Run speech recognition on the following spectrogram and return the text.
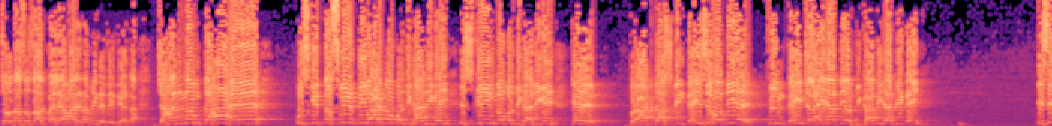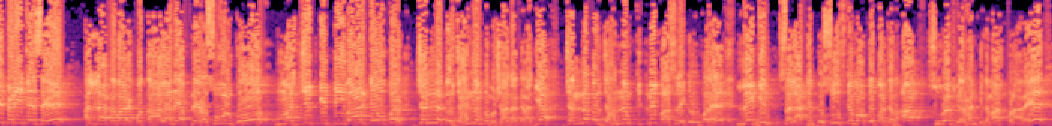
چودہ سو سال پہلے ہمارے نبی نے دے دیا تھا۔ جہنم کہاں ہے؟ اس کی تصویر دیوار کے اوپر دکھا دی گئی اسکرین کے اوپر دکھا دی گئی کہ براڈ کاسٹنگ کہیں سے ہوتی ہے؟ فلم کہیں چلائی جاتی ہے اور دکھا دی جاتی ہے کہیں۔ اسی طریقے سے اللہ تبارک و تعالیٰ نے اپنے رسول کو مسجد کی دیوار کے اوپر جنت اور جہنم کا مشاہدہ کرا دیا۔ جنت اور جہنم کتنے فاصلے کے اوپر ہے، لیکن سلاط کسوف کے موقع پر جب آپ سورج گرہن کی نماز پڑھا رہے،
